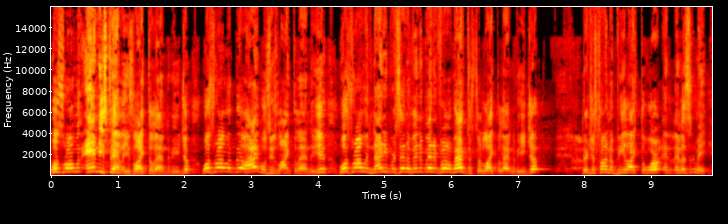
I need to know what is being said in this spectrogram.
What's wrong with Andy Stanley? He's like the land of Egypt. What's wrong with Bill Hybels? He's like the land of Egypt. What's wrong with 90% of independent reformed Baptists? They're like the land of Egypt. They're just trying to be like the world. And, and, listen to me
